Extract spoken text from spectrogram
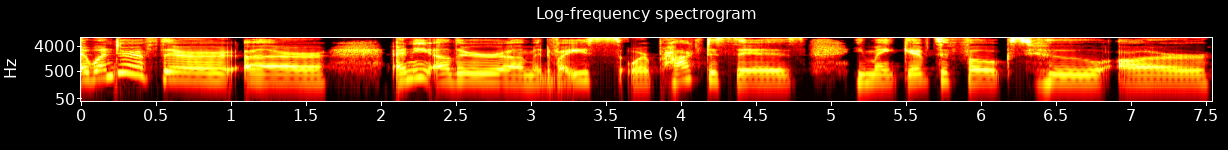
I wonder if there are any other um, advice or practices you might give to folks who are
